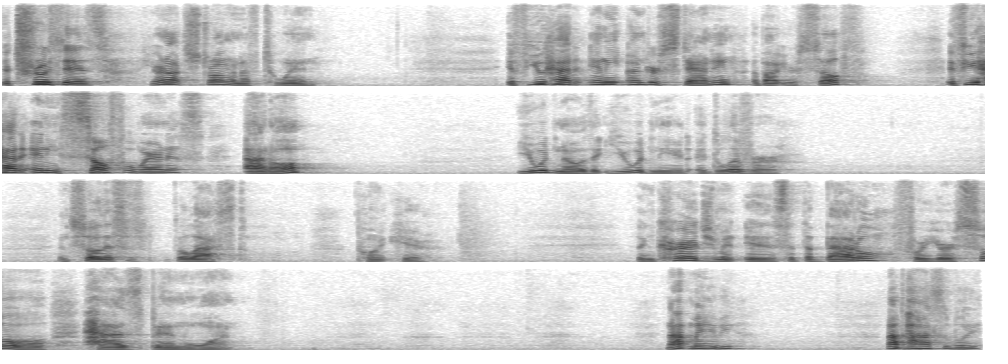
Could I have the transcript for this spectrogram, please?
The truth is, you're not strong enough to win. If you had any understanding about yourself, if you had any self awareness at all, you would know that you would need a deliverer. And so, this is the last point here. The encouragement is that the battle for your soul has been won. Not maybe, not possibly,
